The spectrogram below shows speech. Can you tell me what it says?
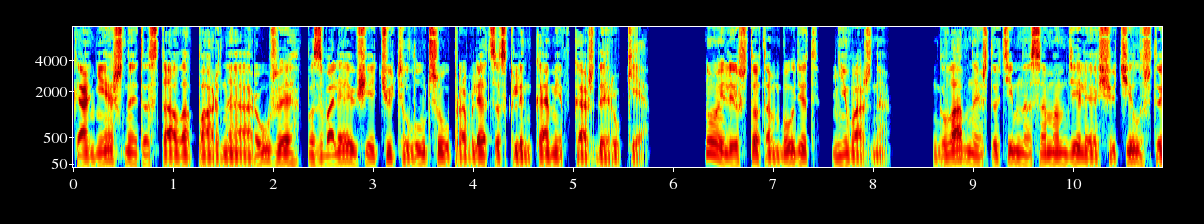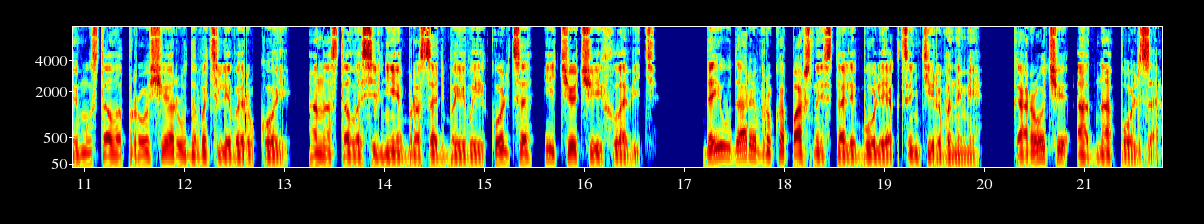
Конечно, это стало парное оружие, позволяющее чуть лучше управляться с клинками в каждой руке. Ну или что там будет, неважно. Главное, что Тим на самом деле ощутил, что ему стало проще орудовать левой рукой. Она стала сильнее бросать боевые кольца и четче их ловить. Да и удары в рукопашной стали более акцентированными. Короче, одна польза.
